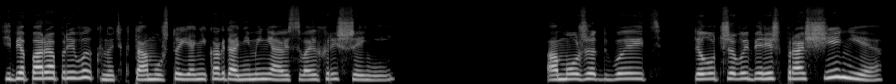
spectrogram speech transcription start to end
Тебе пора привыкнуть к тому, что я никогда не меняю своих решений. А может быть, ты лучше выберешь прощение?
